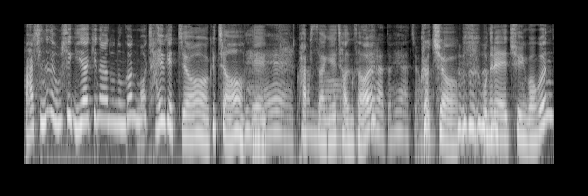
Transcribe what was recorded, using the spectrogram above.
맛있는 음식 이야기 나누는 건 뭐 자유겠죠. 그렇죠? 네. 네. 밥상의 전설. 라도 해야죠. 그렇죠. 오늘의 주인공은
